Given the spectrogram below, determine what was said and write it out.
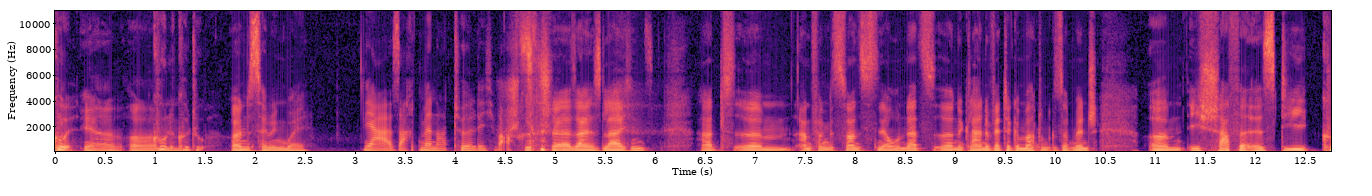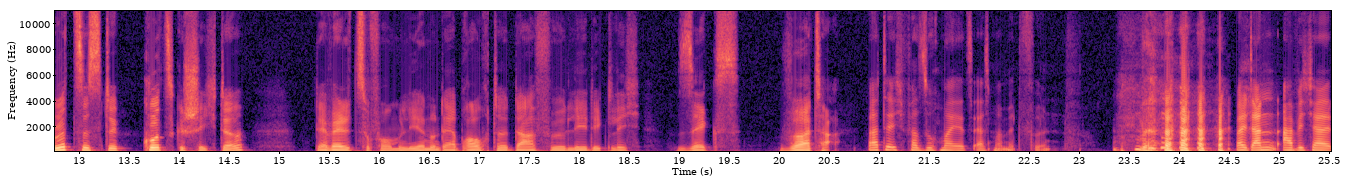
cool. Ja. Ähm, Coole Kultur. Ernest Hemingway, Ja, sagt mir natürlich was. Schriftsteller seinesgleichen, hat ähm, Anfang des 20. Jahrhunderts äh, eine kleine Wette gemacht und gesagt, Mensch, ähm, ich schaffe es, die kürzeste Kurzgeschichte der Welt zu formulieren und er brauchte dafür lediglich sechs Wörter. Warte, ich versuche mal jetzt erstmal mit fünf. weil dann habe ich ja,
